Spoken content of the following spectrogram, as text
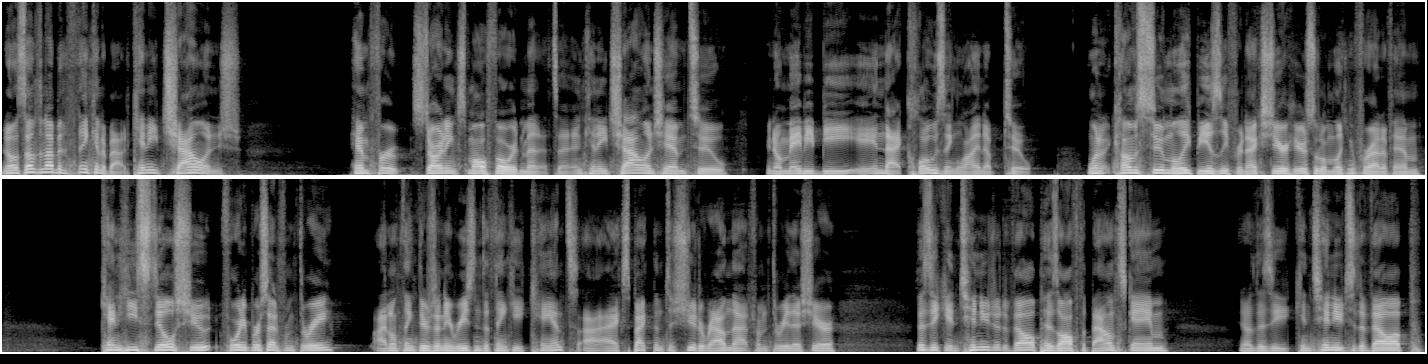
you know, it's something I've been thinking about. Can he challenge him for starting small forward minutes, and can he challenge him to, you know, maybe be in that closing lineup too? When it comes to Malik Beasley for next year, here's what I'm looking for out of him. Can he still shoot 40% from three? I don't think there's any reason to think he can't. I expect him to shoot around that from three this year. Does he continue to develop his off the bounce game? You know, does he continue to develop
